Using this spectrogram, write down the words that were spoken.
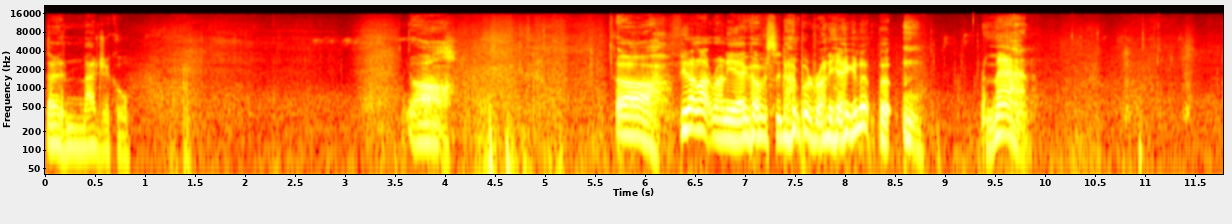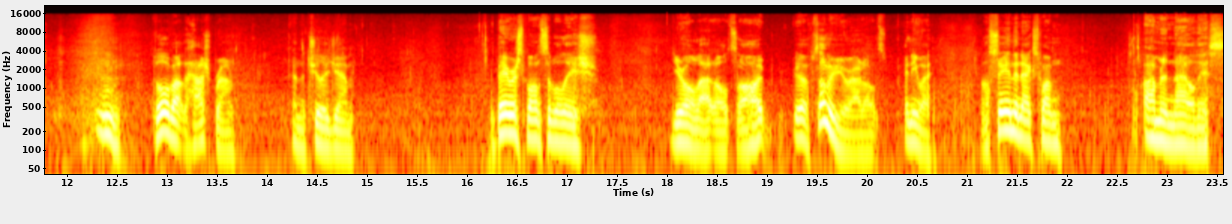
That is magical. Oh. Oh, if you don't like runny egg, obviously don't put runny egg in it, but man. Mm, it's all about the hash brown and the chili jam. Be responsible-ish. You're all adults. I hope yeah, some of you are adults. Anyway, I'll see you in the next one. I'm going to nail this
